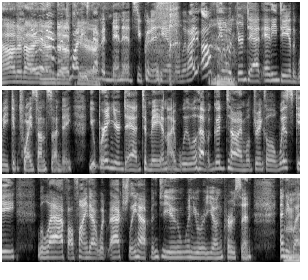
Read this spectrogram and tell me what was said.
How did I end up here? 27 minutes. You could have handled it. I, I'll deal with your dad any day of the week and twice on Sunday. You bring your dad to me, and I we will have a good time. We'll drink a little whiskey. We'll laugh. I'll find out what actually happened to you when you were a young person. Anyway,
